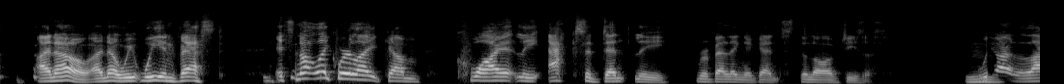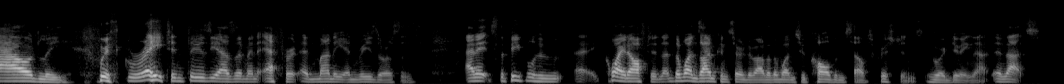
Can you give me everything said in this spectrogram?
I know, I know. We we invest. It's not like we're like um quietly, accidentally rebelling against the law of Jesus. Mm. We are loudly, with great enthusiasm and effort and money and resources. And it's the people who, uh, quite often, the ones I'm concerned about are the ones who call themselves Christians who are doing that. And that's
